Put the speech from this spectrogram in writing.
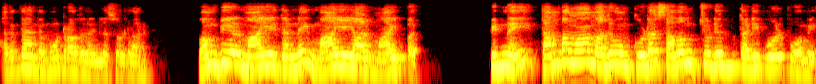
அதுதான் இந்த மூன்றாவது லைன்ல சொல்றாரு. வம்பியல் மாயை தன்னை மாயையால் மாய்ப்பர். பின்னை தம்பமாம் அதுவும் கூட சவம் சுடும் தடி போல் போமே.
